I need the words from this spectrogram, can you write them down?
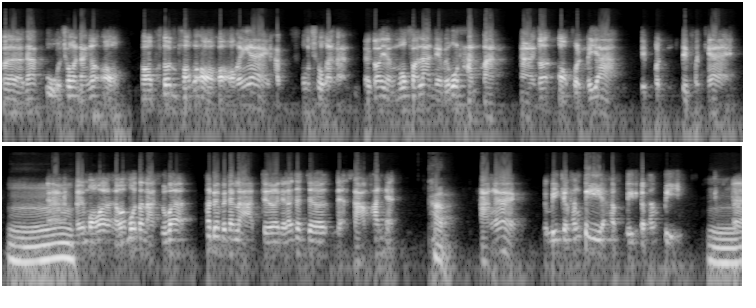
ก็ถ้าปลูกช่วงนั้นก็ออก พอต้นพร้อมก็ออกออกออกง่ายๆครับพวกช่วงอันนั้นแล้วก็อย่างมวงฟ้าลั่นเนี่ยเป็นมวงทันมันอ่าก็ออกผลไม่ยากติดผลติดผลง่ายอือ่ามเลยมองว่าถามว่ามวงตลาดคือว่า ถ้าเดินไปตลาดเจอเนี่ยแล้วจะเจอเนี่ยสามพันเนี่ย ครับ หาง่ายมีเกือบทั้งปีอะครับมีเกือบทั้งปีอืมอ่า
